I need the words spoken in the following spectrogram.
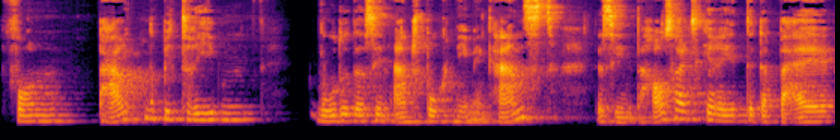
von Partnerbetrieben, wo du das in Anspruch nehmen kannst. Da sind Haushaltsgeräte dabei,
